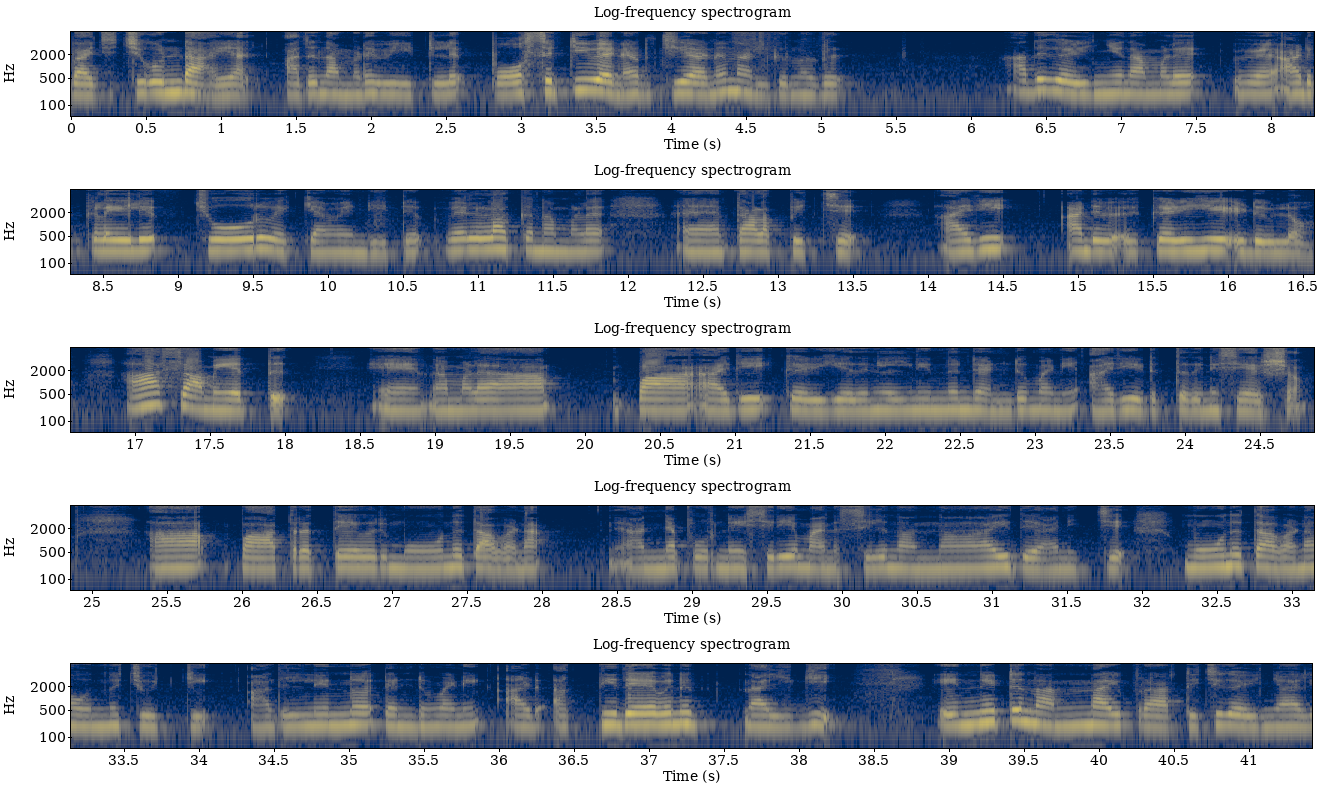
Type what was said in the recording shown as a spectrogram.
ഭജിച്ചുകൊണ്ടായാൽ അത് നമ്മുടെ വീട്ടിൽ പോസിറ്റീവ് എനർജിയാണ് നൽകുന്നത്. അത് കഴിഞ്ഞ് നമ്മൾ അടുക്കളയിൽ ചോറ് വെക്കാൻ വേണ്ടിയിട്ട് വെള്ളമൊക്കെ നമ്മൾ തിളപ്പിച്ച് അരി അടി കഴുകി ഇടുമല്ലോ ആ സമയത്ത് നമ്മൾ ആ പാ അരി കഴുകിയതിൽ നിന്നും രണ്ട് മണി അരി എടുത്തതിന് ശേഷം ആ പാത്രത്തെ ഒരു മൂന്ന് തവണ അന്നപൂർണേശ്വരിയെ മനസ്സിൽ നന്നായി ധ്യാനിച്ച് മൂന്ന് തവണ ഒന്ന് ചുറ്റി. അതിൽ നിന്ന് രണ്ട് മണി അഗ്നിദേവന് നൽകി. എന്നിട്ട് നന്നായി പ്രാർത്ഥിച്ചു കഴിഞ്ഞാൽ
